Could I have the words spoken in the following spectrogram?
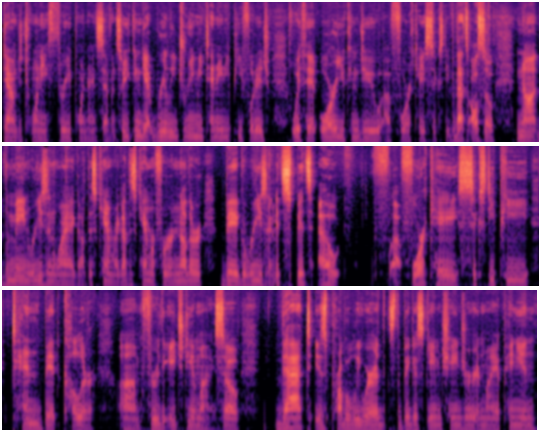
down to 23.97. So you can get really dreamy 1080p footage with it, or you can do uh, a 4K 60. But that's also not the main reason why I got this camera. I got this camera for another big reason. It spits out uh, 4K 60p 10-bit color um, through the HDMI. So that is probably where it's the biggest game changer in my opinion.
